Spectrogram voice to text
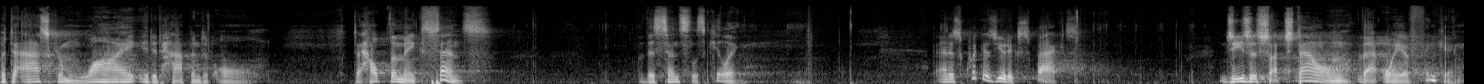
but to ask him why it had happened at all, to help them make sense of this senseless killing. And as quick as you'd expect, Jesus shuts down that way of thinking,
